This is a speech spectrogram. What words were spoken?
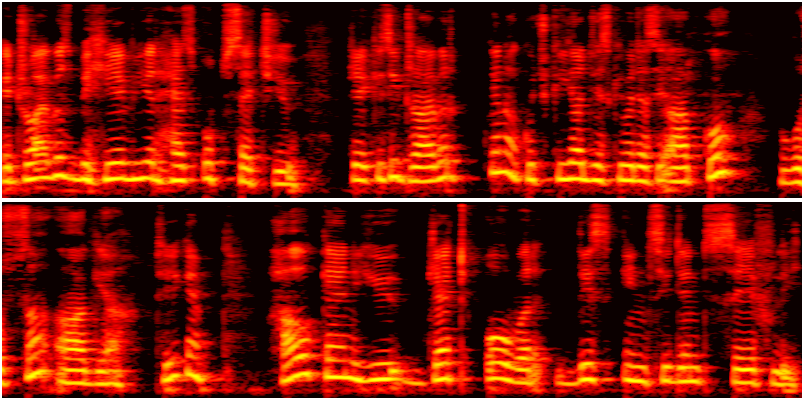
A driver's behaviour has upset you कि किसी ड्राइवर के ना कुछ किया जिसकी वजह से आपको गुस्सा आ गया। ठीक है? How can you get over this incident safely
